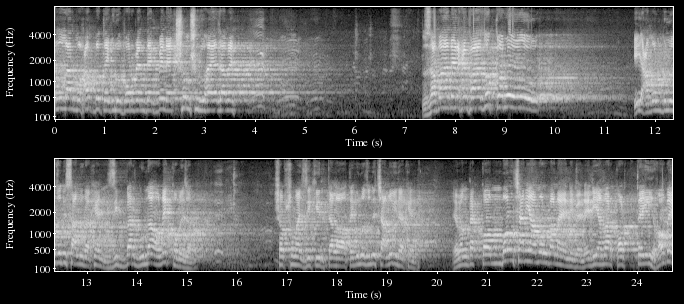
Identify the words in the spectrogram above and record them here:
আল্লাহর মোহাব্বত এগুলো পড়বেন, দেখবেন অ্যাকশন শুরু হয়ে যাবে। জবানের হেফাজত করো। এই আমলগুলো যদি চালু রাখেন, জিব্বার গুণা অনেক কমে যাবে। সবসময় জিকির, তেলাওয়াত, এগুলো যদি চালুই রাখেন, এবং এটা কম্বল ছাড়ি আমল বানায় নেবেন, এটি আমার করতেই হবে।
